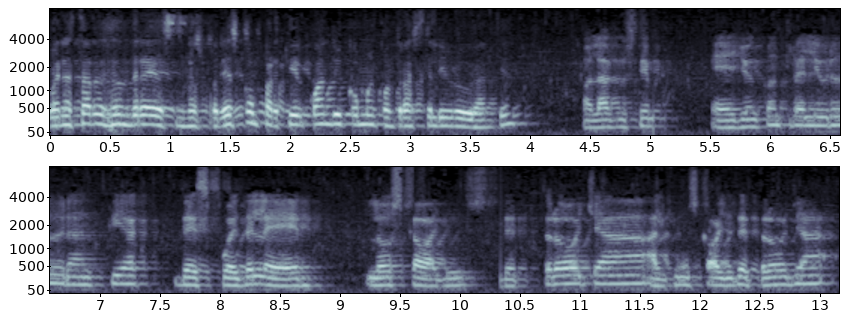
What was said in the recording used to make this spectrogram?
Buenas tardes Andrés, ¿nos podrías compartir cuándo y cómo encontraste el libro Durantia? Hola Agustín, eh, yo encontré el libro Durantia después de leer Los caballos de Troya, algunos caballos de Troya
